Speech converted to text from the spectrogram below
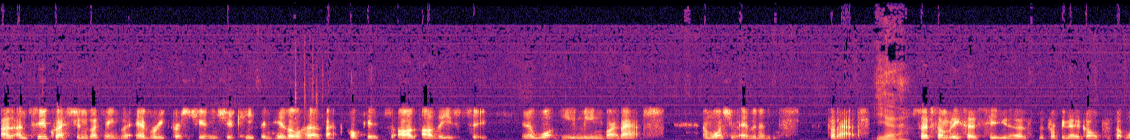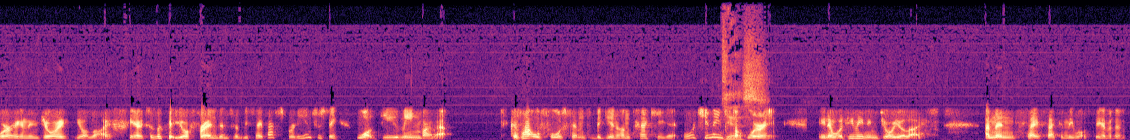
and, and two questions I think that every Christian should keep in his or her back pockets are, are these two. You know, what do you mean by that? And what's your evidence for that? Yeah. So if somebody says to you, you know, there's probably no God to stop worrying and enjoy your life, you know, to look at your friend and simply say, that's really interesting. What do you mean by that? Because that will force them to begin unpacking it. What do you mean Yes. stop worrying? You know, what do you mean enjoy your life? And then say, secondly, what's the evidence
